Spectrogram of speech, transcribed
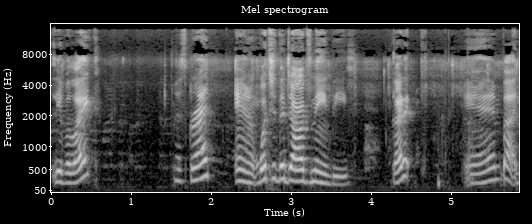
leave a like, subscribe, and what should the dog's name be? Got it? And bye.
